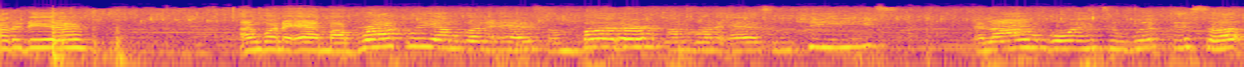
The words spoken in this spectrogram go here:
out of there. I'm going to add my broccoli. I'm going to add some butter. I'm going to add some cheese. And I am going to whip this up.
